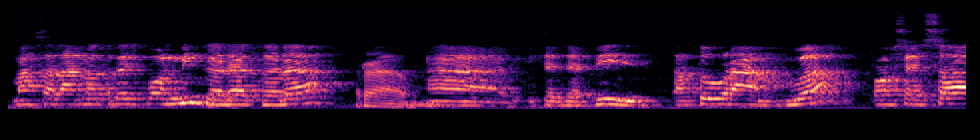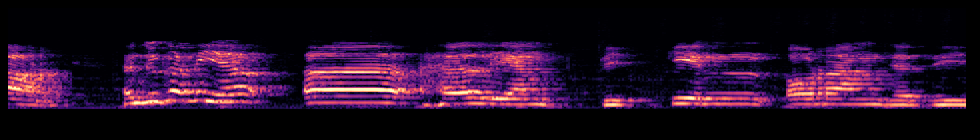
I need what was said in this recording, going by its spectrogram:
Masalah not responding gara-gara Ram. Nah, bisa jadi satu RAM, dua prosesor. Dan juga nih ya eh, hal yang bikin orang jadi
